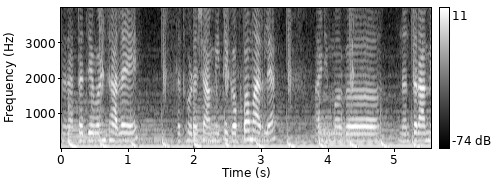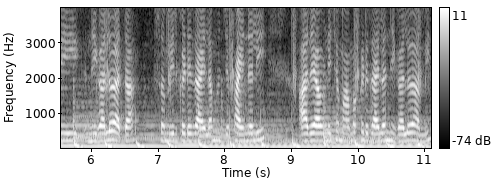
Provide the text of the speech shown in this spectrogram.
तर आता जेवण झालं आहे तर थोड्याशा आम्ही इथे गप्पा मारल्या आणि मग नंतर आम्ही निघालो आता. समीरकडे जायला म्हणजे फायनली आर्यावणीच्या मामाकडे जायला निघालो आम्ही.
